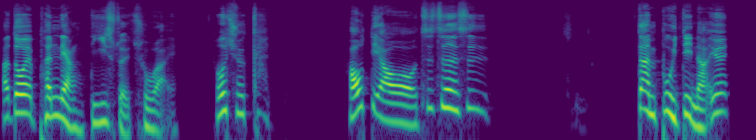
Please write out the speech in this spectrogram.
它都会喷两滴水出来，我会觉得看好屌哦，这真的是，但不一定啊，因为。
